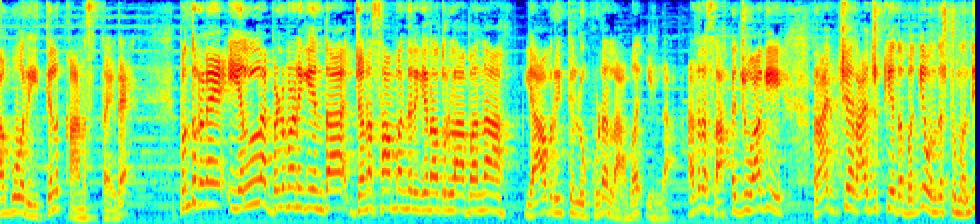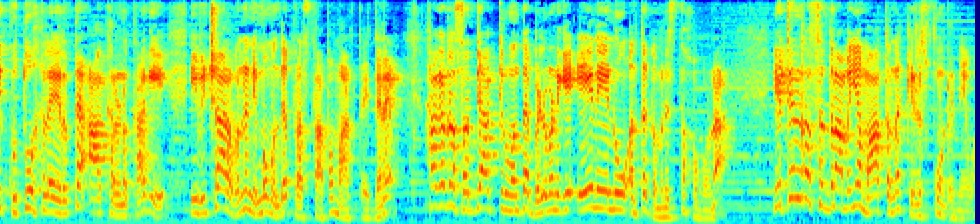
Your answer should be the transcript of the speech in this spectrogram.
ಆಗುವ ರೀತಿಯಲ್ಲಿ ಕಾಣಿಸ್ತಾ ಇದೆ. ಬಂಧುಗಳೇ, ಈ ಎಲ್ಲ ಬೆಳವಣಿಗೆಯಿಂದ ಜನಸಾಮಾನ್ಯರಿಗೆ ಏನಾದರೂ ಲಾಭನ? ಯಾವ ರೀತಿಯಲ್ಲೂ ಕೂಡ ಲಾಭ ಇಲ್ಲ. ಆದರೆ ಸಹಜವಾಗಿ ರಾಜ್ಯ ರಾಜಕೀಯದ ಬಗ್ಗೆ ಒಂದಷ್ಟು ಮಂದಿ ಕುತೂಹಲ ಇರುತ್ತೆ. ಆ ಕಾರಣಕ್ಕಾಗಿ ಈ ವಿಚಾರವನ್ನು ನಿಮ್ಮ ಮುಂದೆ ಪ್ರಸ್ತಾಪ ಮಾಡ್ತಾ ಇದ್ದೇನೆ. ಹಾಗಾದ್ರೆ ಸದ್ಯ ಆಗ್ತಿರುವಂಥ ಬೆಳವಣಿಗೆ ಏನೇನು ಅಂತ ಗಮನಿಸ್ತಾ ಹೋಗೋಣ. ಯತೀಂದ್ರ ಸಿದ್ದರಾಮಯ್ಯ ಮಾತನ್ನ ಕೇಳಿಸ್ಕೊಂಡ್ರಿ ನೀವು.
